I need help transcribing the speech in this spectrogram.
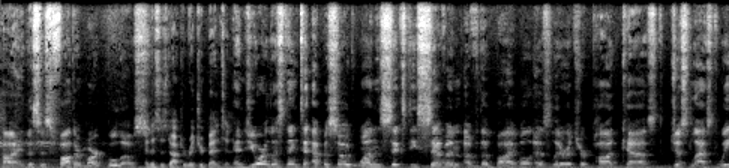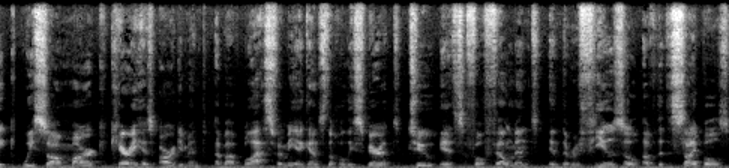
Hi, this is Father Mark Boulos. And this is Dr. Richard Benton. And you are listening to episode 167 of the Bible as Literature podcast. Just last week, we saw Mark carry his argument about blasphemy against the Holy Spirit to its fulfillment in the refusal of the disciples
